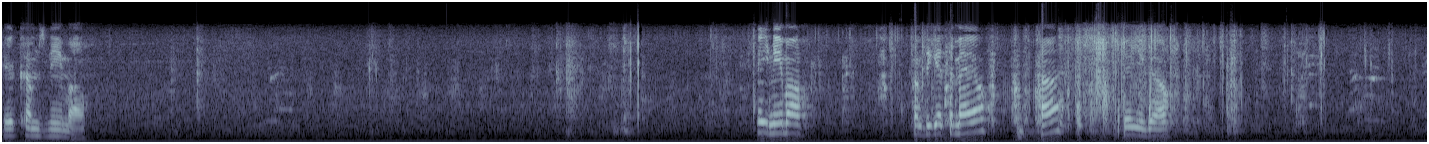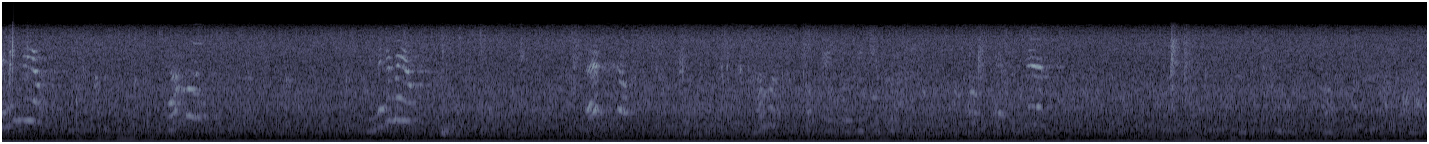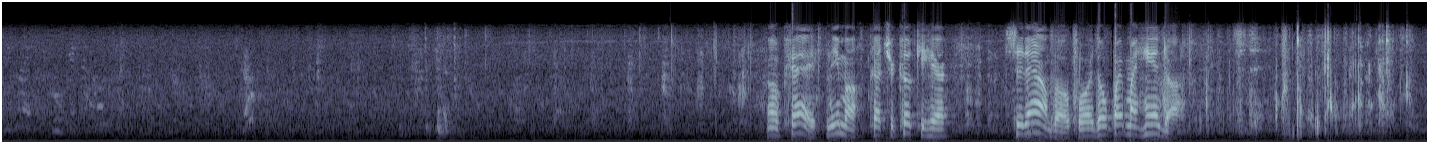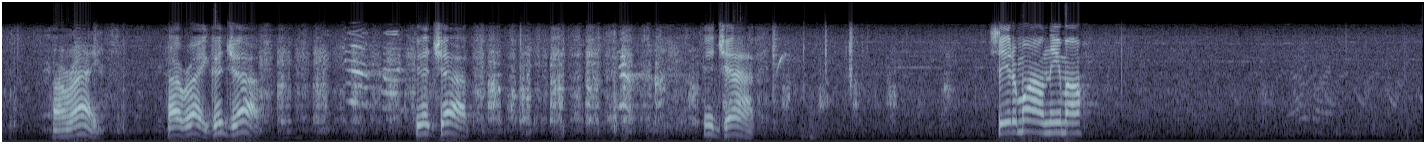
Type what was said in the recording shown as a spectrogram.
Here comes Nemo. Hey Nemo, come to get the mail? Huh? Here you go. Okay, Nemo, got your cookie here. Sit down, though, boy. Don't bite my hand off. All right. All right, good job. Good job. Good job. See you tomorrow, Nemo.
